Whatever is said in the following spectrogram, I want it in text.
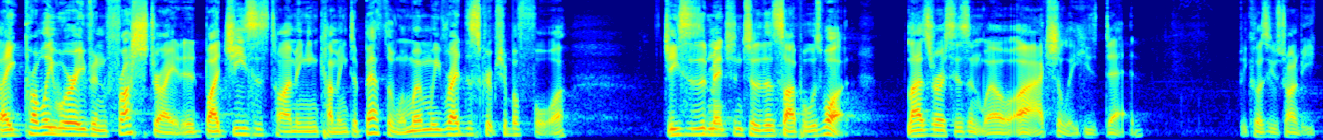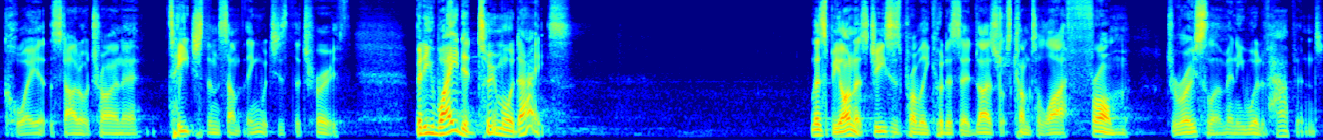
They probably were even frustrated by Jesus' timing in coming to Bethel. And when we read the scripture before, Jesus had mentioned to the disciples what? Lazarus isn't well. Oh, actually, he's dead. Because he was trying to be coy at the start or trying to teach them something, which is the truth. But he waited two more days. Let's be honest, Jesus probably could have said, Lazarus, come to life from Jerusalem, and he would have happened.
